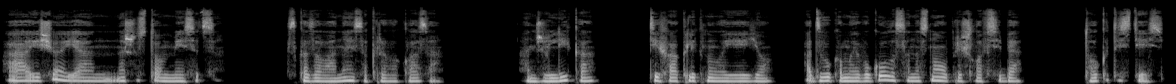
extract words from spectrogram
А еще я на шестом месяце», — сказала она и закрыла глаза. «Анжелика», Тихо окликнула я ее. От звука моего голоса она снова пришла в себя. «Долго ты здесь?»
